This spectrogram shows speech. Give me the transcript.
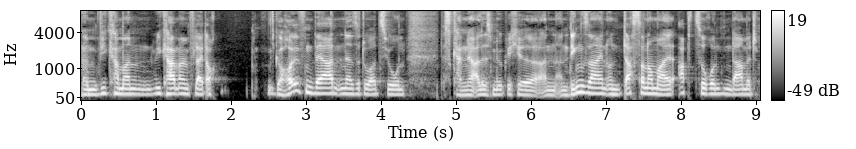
mhm. ähm, wie kann man, wie kann man vielleicht auch geholfen werden in der Situation. Das kann ja alles Mögliche an, an Dingen sein und das dann nochmal abzurunden damit,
